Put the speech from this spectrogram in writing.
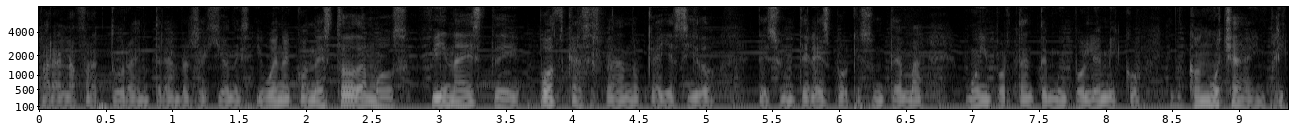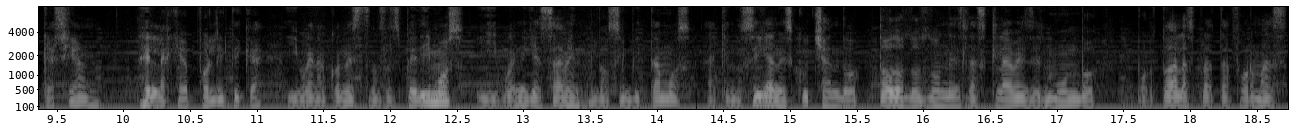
para la fractura entre ambas regiones. Y bueno, y con esto damos fin a este podcast, esperando que haya sido de su interés, porque es un tema muy importante, muy polémico, con mucha implicación de la geopolítica. Y bueno, con esto nos despedimos. Y bueno, ya saben, los invitamos a que nos sigan escuchando todos los lunes las claves del mundo por todas las plataformas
